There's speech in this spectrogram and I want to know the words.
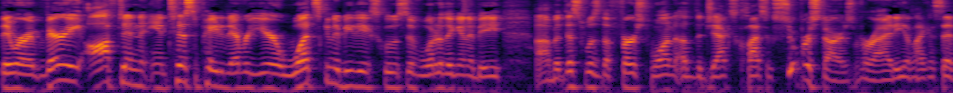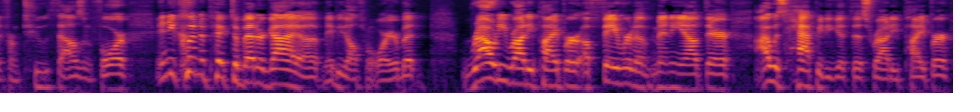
they were very often anticipated every year. What's going to be the exclusive? What are they going to be? Uh, but this was the first one of the Jakks Classic Superstars variety. And like I said, from 2004. And you couldn't have picked a better guy. Uh, maybe the Ultimate Warrior, but Rowdy Roddy Piper, a favorite of many out there. I was happy to get this Rowdy Piper.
